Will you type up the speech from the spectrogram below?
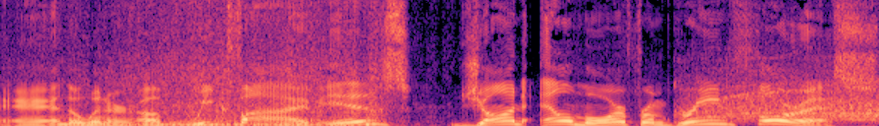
And the winner of week five is John Elmore from Green Forest.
